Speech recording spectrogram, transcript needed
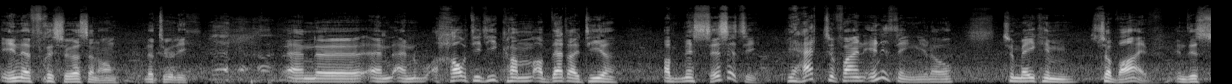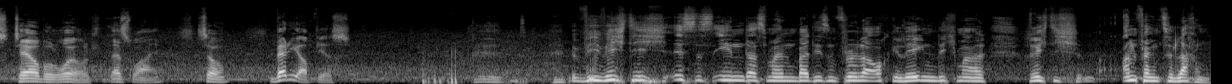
In a friseursalon, natürlich. And, uh, and, and how did he come of that idea? Of necessity. He had to find anything, you know, to make him survive in this terrible world. That's why. So, very obvious. Wie wichtig ist es Ihnen, dass man bei diesem Thriller auch gelegentlich mal richtig anfängt zu lachen?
